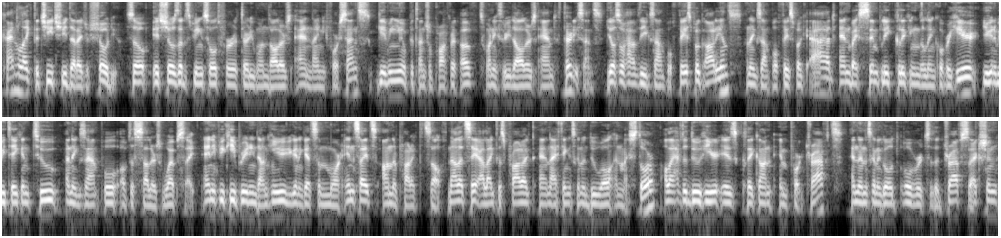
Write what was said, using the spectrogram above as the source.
Kind of like the cheat sheet that I just showed you. So it shows that it's being sold for $31.94, giving you a potential profit of $23.30. You also have the example Facebook audience, an example Facebook ad, and by simply clicking the link over here, you're going to be taken to an example of the seller's website. And if you keep reading down here, you're going to get some more insights on the product itself. Now let's say I like this product and I think it's going to do well in my store. All I have to do here is click on import drafts and then it's going to go over to the draft section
